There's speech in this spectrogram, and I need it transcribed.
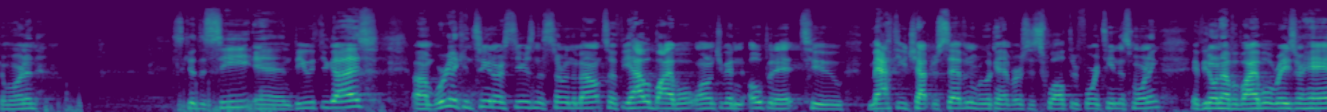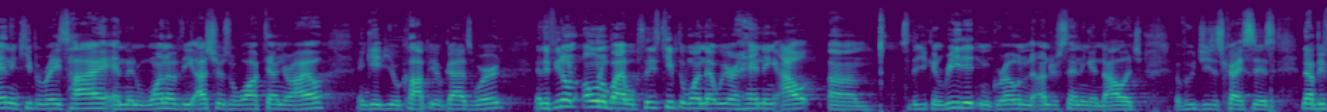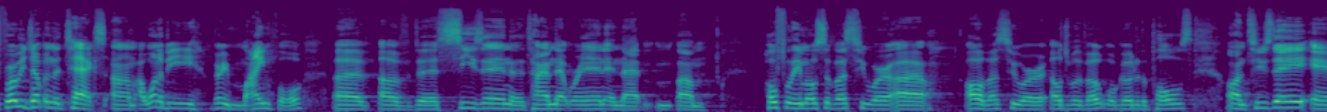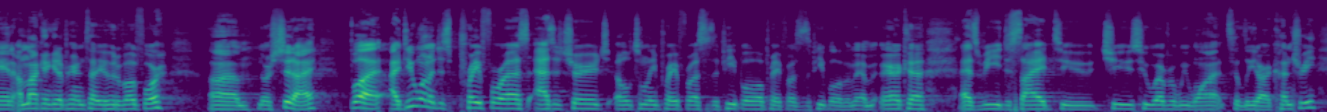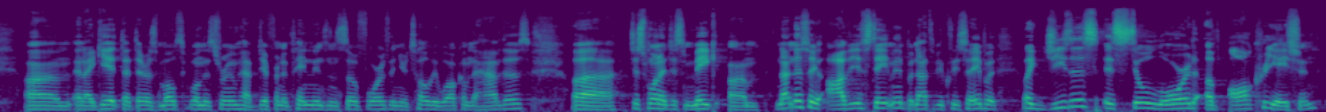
Good morning. It's good to see and be with you guys. Um, we're going to continue our series in the Sermon on the Mount. So if you have a Bible, why don't you go ahead and open it to Matthew chapter 7. We're looking at verses 12 through 14 this morning. If you don't have a Bible, raise your hand and keep it raised high, and then one of the ushers will walk down your aisle and give you a copy of God's Word. And if you don't own a Bible, please keep the one that we are handing out. Um, so that you can read it and grow in an understanding and knowledge of who Jesus Christ is. Now, before we jump into the text, um, I want to be very mindful of, of the season and the time that we're in, and that um, hopefully most of us who are, uh, all of us who are eligible to vote will go to the polls on Tuesday. And I'm not going to get up here and tell you who to vote for, um, nor should I. But I do want to just pray for us as a church, ultimately pray for us as a people, pray for us as a people of America as we decide to choose whoever we want to lead our country. Um, and I get that there's multiple in this room have different opinions and so forth, and you're totally welcome to have those. Uh, just want to just make um, not necessarily obvious statement, but not to be cliche, but like Jesus is still Lord of all creation.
